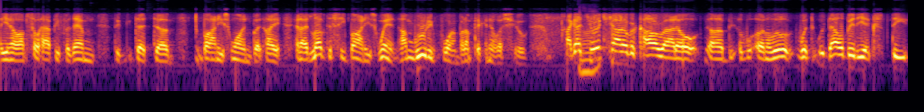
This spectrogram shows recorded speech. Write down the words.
you know, I'm so happy for them that, that uh, Bonnie's won. But I and I'd love to see Bonnie's win. I'm rooting for him, but I'm picking LSU. I got Georgetown over Colorado uh, on a little. With, that'll be the ex, the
